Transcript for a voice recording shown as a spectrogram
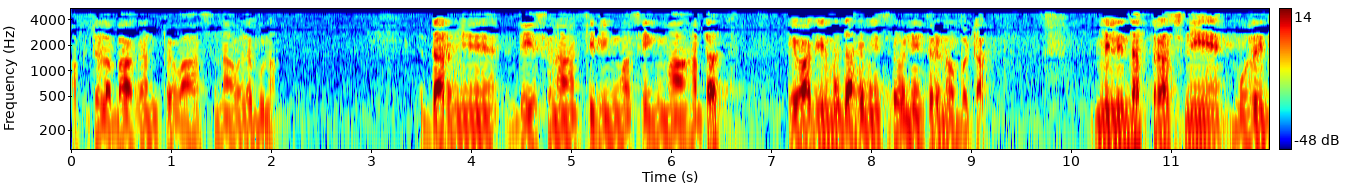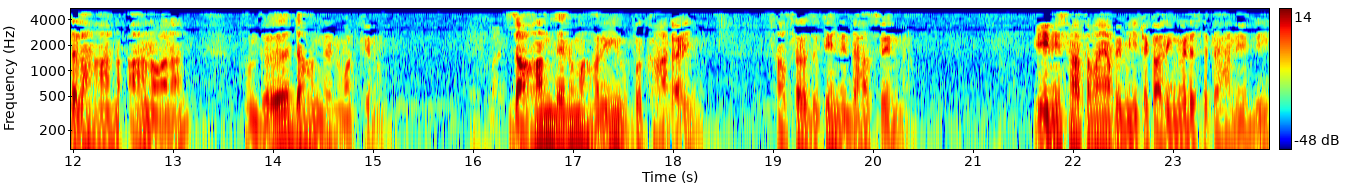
අපිට ලබා ගන්නට වාසනාව ලැබුණා. ධර්මයේ දේශනා කිරීම වශයෙන් මාහටත් ඒ වගේම ධර්මයේ ශ්‍රවණය කරන ඔබට මිලින්ද ප්‍රශ්නයේ මුල ඉඳලා අහනවා නම් හොඳ දහම් දැනුමක් එනවා. දහම් දැනුම හරිය උපකාරයි සසර දුකෙන් නිදහස් වෙන්න. ඒ නිසා තමයි අපි මීට කලින් වැඩසටහනේදී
